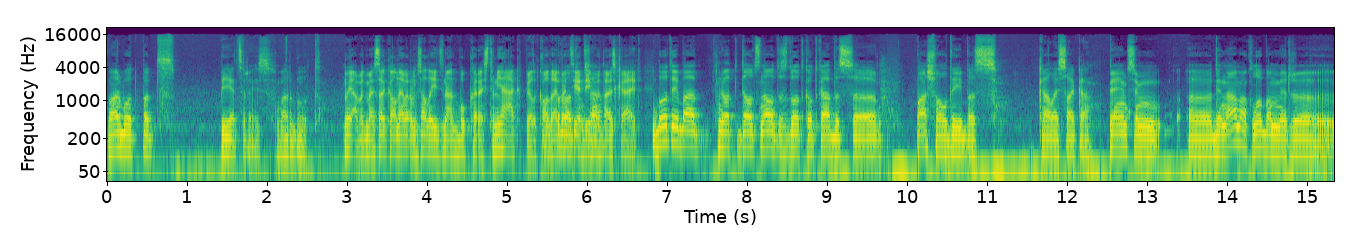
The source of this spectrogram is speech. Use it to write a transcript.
Varbūt pat piecreiz. Varbūt. Nu jā, bet mēs atkal nevaram salīdzināt Bukarestu un Jēkabili kaut kādā Protams, jā. iedzīvotāju skaita. Būtībā ļoti daudz naudas dod kaut kādas uh, pašvaldības. Kā lai saka, pieņemsim, uh, Dienāmo klubam ir uh,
